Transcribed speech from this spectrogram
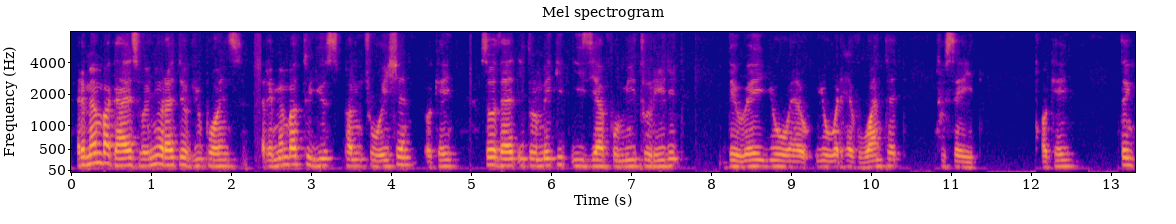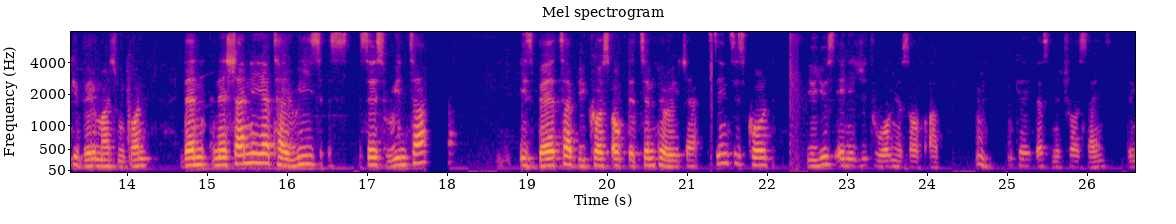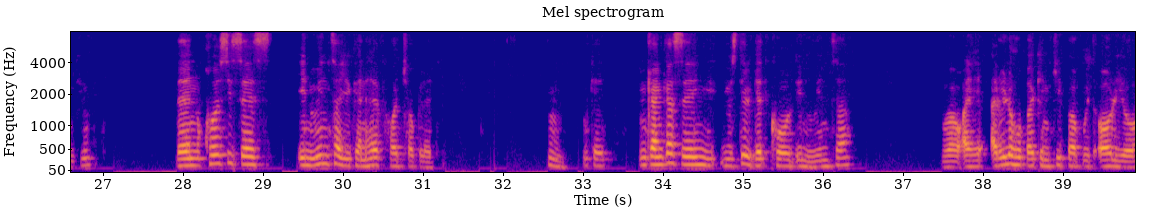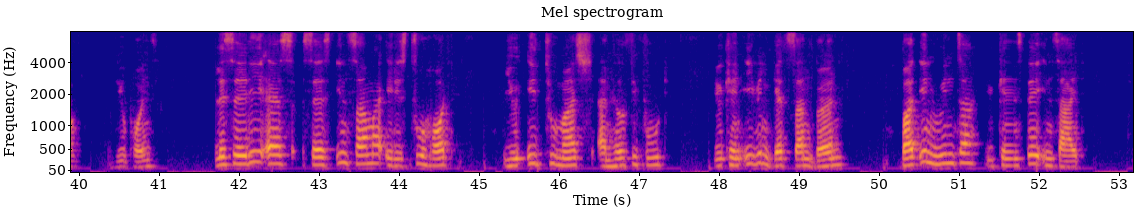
Remember guys, when you write your viewpoints, remember to use punctuation, okay? So that it will make it easier for me to read it the way you, have, you would have wanted to say it, okay? Thank you very much, Mkon. Then Neshania Tyrese says winter is better because of the temperature. Since it's cold, you use energy to warm yourself up. Hmm, okay, that's natural science. Thank you. Then Kosi says, in winter you can have hot chocolate. Hmm, okay. Nkanka saying you still get cold in winter. Well, I, I really hope I can keep up with all your viewpoints. Lesedi S says, in summer it is too hot. You eat too much unhealthy food. You can even get sunburn. But in winter, you can stay inside,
